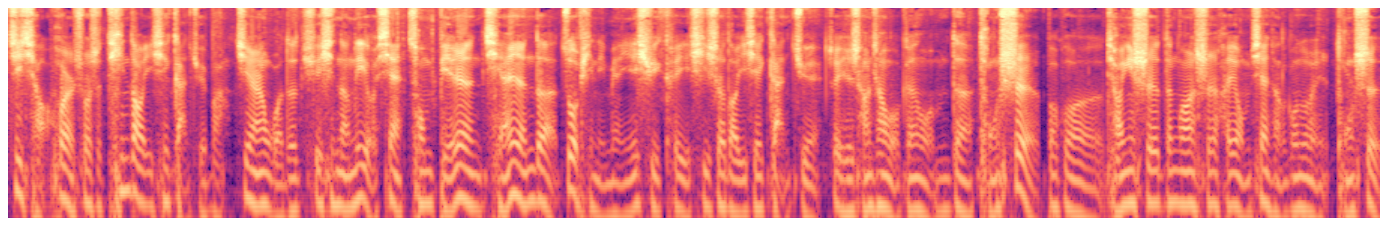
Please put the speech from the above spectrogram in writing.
技巧，或者说是听到一些感觉吧。既然我的学习能力有限，从别人前人的作品里面，也许可以吸收到一些感觉。这也是常常我跟我们的同事，包括调音师、灯光师，还有我们现场的工作人员同事，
